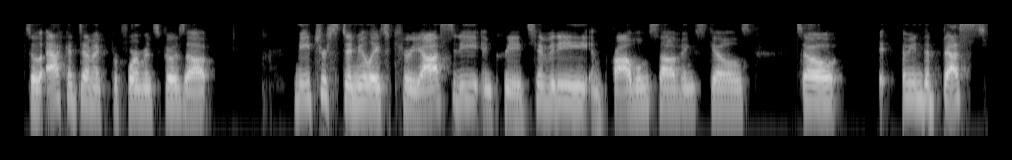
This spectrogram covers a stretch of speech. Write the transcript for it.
So academic performance goes up. Nature stimulates curiosity and creativity and problem solving skills. So, I mean, the best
